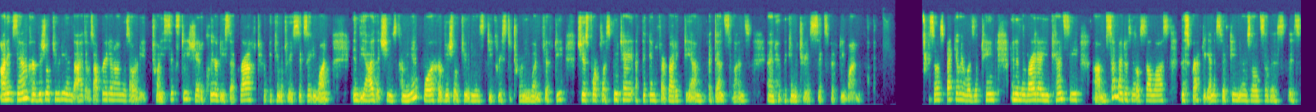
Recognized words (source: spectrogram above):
On exam, her visual acuity in the eye that was operated on was already 2060. She had a clear DSEK graft. Her pachymetry is 681. In the eye that she was coming in for, her visual acuity is decreased to 2150. She has 4 plus Guttae, a thickened fibrotic DM, a dense lens, and her pachymetry is 651. So a specular was obtained. And in the right eye, you can see um, some endothelial cell loss. This graft again is 15 years old. So this is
